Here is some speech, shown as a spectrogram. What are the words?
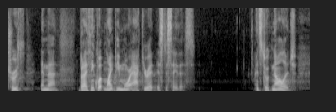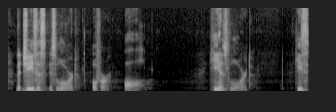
truth in that. But I think what might be more accurate is to say this it's to acknowledge that Jesus is Lord over all. He is Lord. He's,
